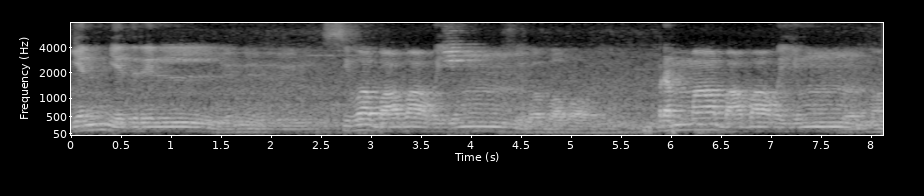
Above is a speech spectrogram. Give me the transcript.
என் எதிரில். என் எதிரில். சிவபாபாவையும். சிவபாபாவையும். பிரம்மா பாபாவையும். பிரம்மா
